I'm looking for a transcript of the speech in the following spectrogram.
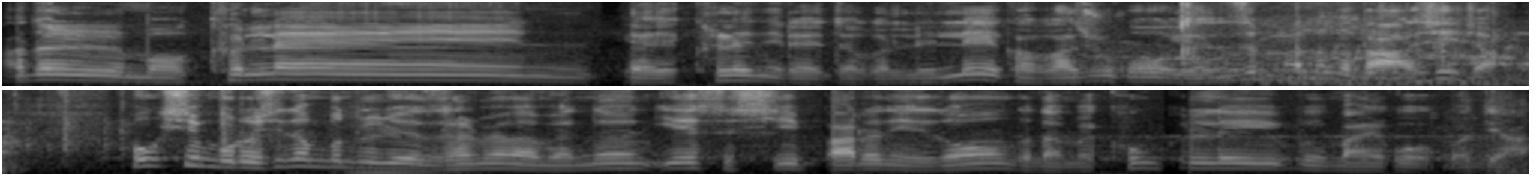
다들 뭐 클랜, 야, 클랜이래 저거 릴레이 가가지고 연습하는 거 다 아시죠? 혹시 모르시는 분들 위해서 설명하면은 ESC 빠른 이동, 그 다음에 콘클레이브 말고 어디야?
